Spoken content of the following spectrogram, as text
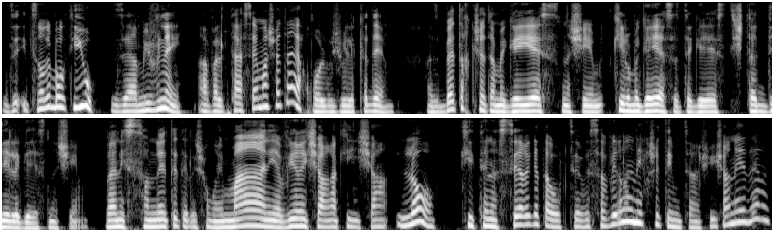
זה it's not about you, זה המבנה, אבל תעשה מה שאתה יכול בשביל לקדם. אז בטח כשאתה מגייס נשים, כאילו מגייס, אז תגייס, תשתדל לגייס נשים. ואני שונאת את אלה שאומרים, מה, אני אעביר אישה רק כי אישה? לא, כי תנסה רגע את האופציה, וסביר להניח שתמצא שאישה נהדרת.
